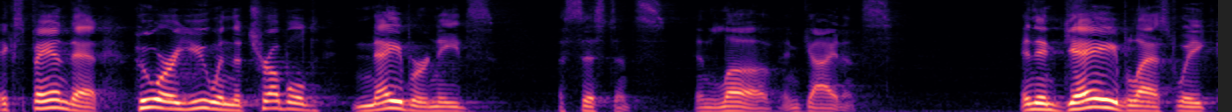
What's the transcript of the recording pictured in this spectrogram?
expand that. Who are you when the troubled neighbor needs assistance and love and guidance? And then Gabe last week,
